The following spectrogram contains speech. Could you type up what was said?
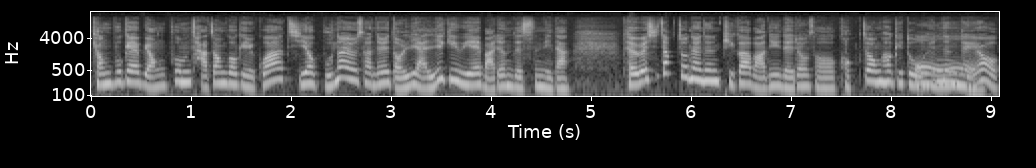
경북의 명품 자전거 길과 지역 문화유산을 널리 알리기 위해 마련됐습니다. 대회 시작 전에는 비가 많이 내려서 걱정하기도 오. 했는데요.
